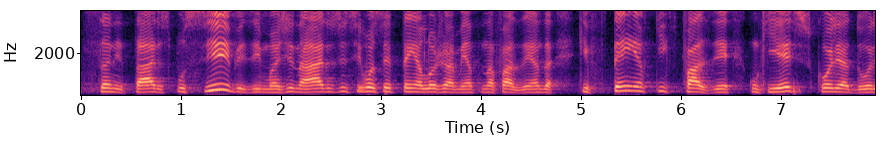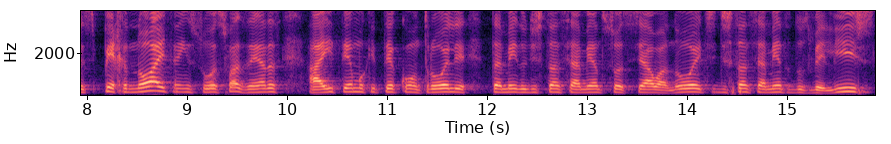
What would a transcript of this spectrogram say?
sanitários possíveis e imaginários. E se você tem alojamento na fazenda, que tenha que fazer com que esses colhedores pernoitem em suas fazendas, aí temos que ter controle também do distanciamento social à noite, distanciamento dos beliches,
